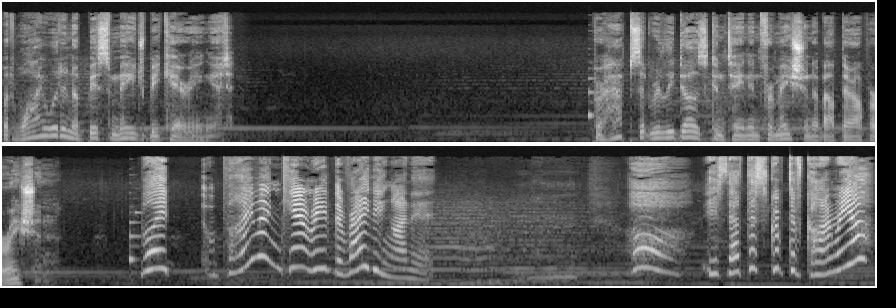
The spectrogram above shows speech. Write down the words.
But why would an Abyss Mage be carrying it? Perhaps it really does contain information about their operation. But Paimon can't read the writing on it. Oh, is that the script of Khaenri'ah?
